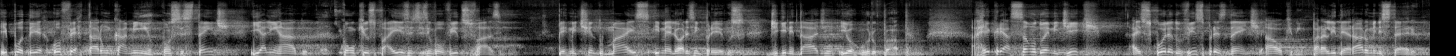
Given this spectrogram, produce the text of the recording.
e poder ofertar um caminho consistente e alinhado com o que os países desenvolvidos fazem permitindo mais e melhores empregos, dignidade e orgulho próprio. A recriação do MDIC, a escolha do vice-presidente Alckmin para liderar o ministério,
